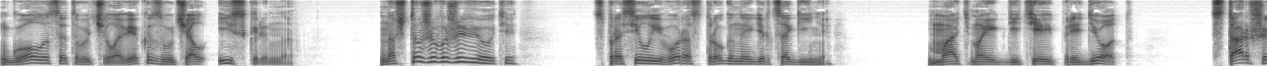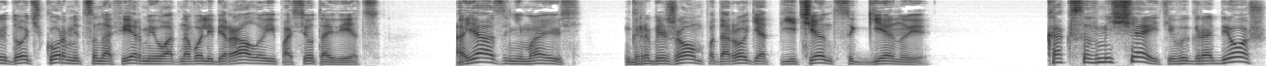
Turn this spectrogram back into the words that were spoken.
Голос этого человека звучал искренно. «На что же вы живете?» — спросила его растроганная герцогиня. Мать моих детей придет. Старшая дочь кормится на ферме у одного либерала и пасет овец. А я занимаюсь грабежом по дороге от Пьяченца к Генуе. Как совмещаете вы грабеж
